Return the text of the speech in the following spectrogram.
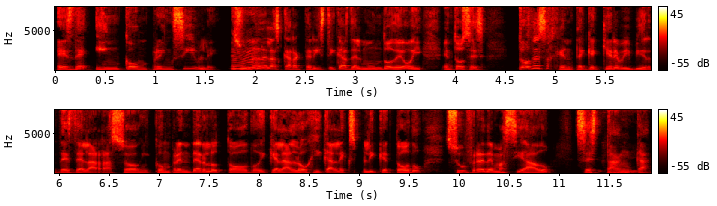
es de incomprensible. Es una Mm. de las características del mundo de hoy. Entonces, toda esa gente que quiere vivir desde la razón y comprenderlo todo y que la lógica le explique todo, sufre demasiado, se estanca,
